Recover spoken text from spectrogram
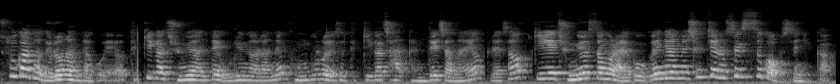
수가 더 늘어난다고 해요. 듣기가 중요한데 우리나라는 공부로 해서 듣기가 잘 안 되잖아요. 그래서 듣기의 중요성을 알고 왜냐하면 실제로 쓸 수가 없으니까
